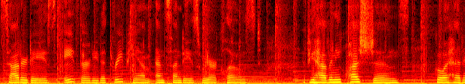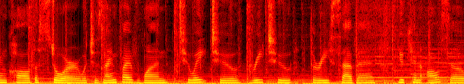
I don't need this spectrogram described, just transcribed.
Saturdays 8:30 to 3 p.m., and Sundays we are closed. If you have any questions, go ahead and call the store, which is 951 282 3237. You can also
